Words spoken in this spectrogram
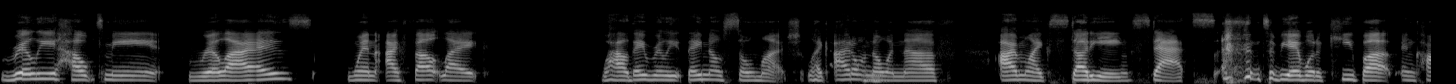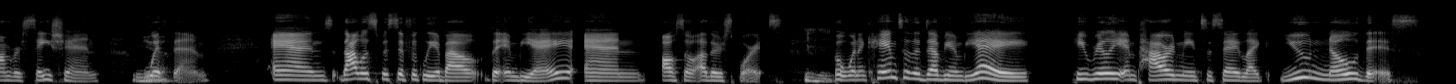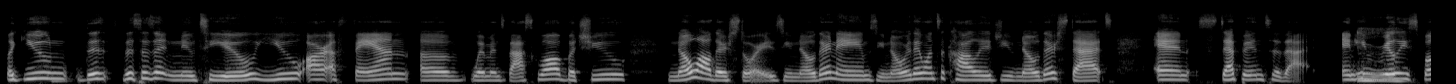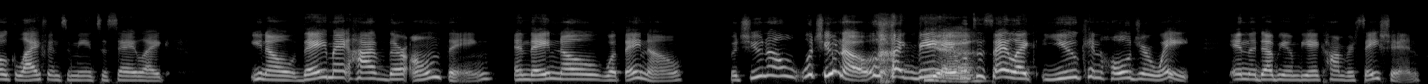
really helped me realize when i felt like wow they really they know so much like i don't mm. know enough I'm like studying stats to be able to keep up in conversation yeah. with them. And that was specifically about the NBA and also other sports. Mm-hmm. But when it came to the WNBA, he really empowered me to say like you know this. Like you this this isn't new to you. You are a fan of women's basketball, but you know all their stories, you know their names, you know where they went to college, you know their stats, and step into that. And he mm. really spoke life into me to say, like, you know, they may have their own thing and they know what they know, but you know what you know. like being yeah. able to say, like, you can hold your weight in the WNBA conversation.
